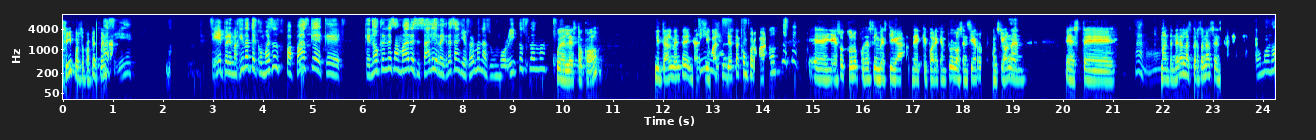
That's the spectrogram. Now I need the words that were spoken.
Sí, por su propia cuenta. ah, sí. Sí, pero imagínate como esos papás que, que, que no creen esa madre, se salen y regresan y enferman a sus morritos, plasma. Pues les tocó. Literalmente, ya- Sí. igual ya está comprobado, eh, y eso tú lo puedes investigar, de que, por ejemplo, los encierros funcionan. Este, Ah, no. mantener a las personas en... ¿Cómo no?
